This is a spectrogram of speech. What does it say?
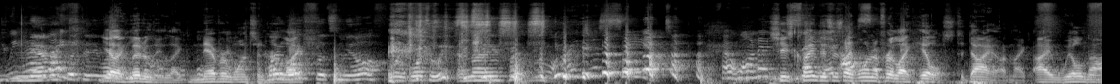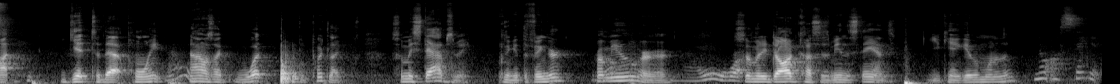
You've We have, never like- flipped anyone Yeah, like literally, like never once in My her wife life. flips me off like once a week. I'm not even flipping. No, I just say it. I wanted She's to claimed say this it, is like I'll one of her like hills to die on. Like I will not get to that point. And I was like, what? Put like somebody stabs me. Can I get the finger from you, or No. somebody dog cusses me in the stands? You can't give him one of those. No, I'll say it.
